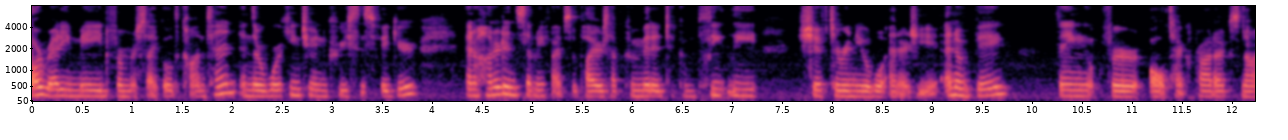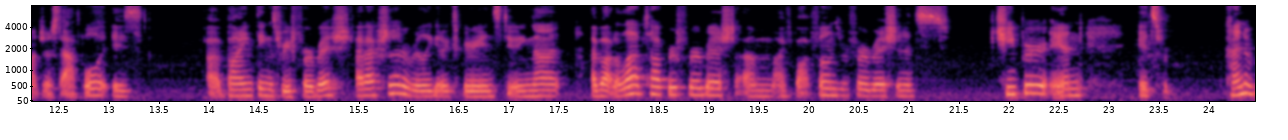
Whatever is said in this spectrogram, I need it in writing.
already made from recycled content, and they're working to increase this figure. And 175 suppliers have committed to completely shift to renewable energy. And a big thing for all tech products, not just Apple, is uh, buying things refurbished. I've actually had a really good experience doing that. I bought a laptop refurbished, um, I've bought phones refurbished, and it's cheaper and it's kind of,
